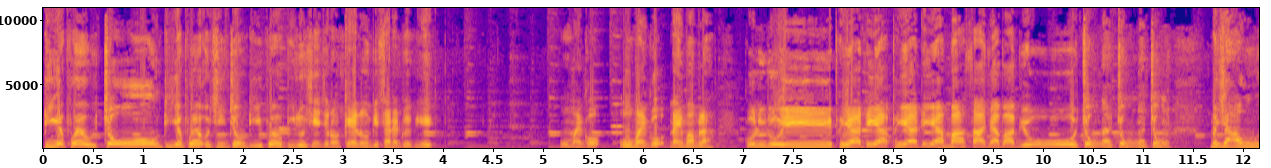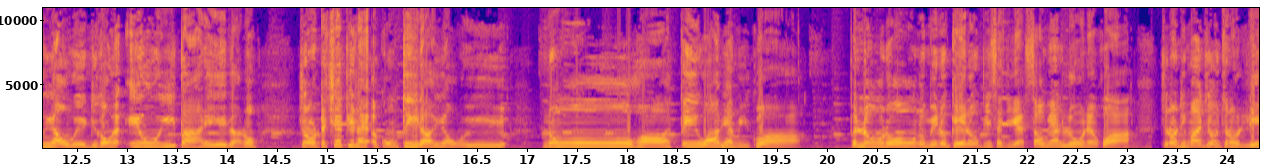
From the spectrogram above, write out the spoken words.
ဒီအဖွဲကိုကျုံးဒီအဖွဲကိုအရင်ကျုံဒီအဖွဲကိုပြီးလို့ရှိရင်ကျွန်တော်ဂဲလုံးပြဆက်နဲ့တွေ့ပြီဟေ့ oh my god oh my god နိုင်မမလားကိုလူတို့ဟေးဖရာတရားဖရာတရားမဆာကြပါဗျိုးကျုံတာကျုံတာကျုံ မရဘူးဟေးအောင်ဝေးဒီကောင်က AOE ပါတယ်ဗျာနော်ကျွန်တော်တစ်ချက်ပြစ်လိုက်အကုန်သေးတာဟေးအောင်ဝေး no ဟာတေဝါပြန်ပြီကွာဘလို့တော့လို့မင်းတို့ဂဲလုံးပြစ်ဆက်ကြီးကစောက်ရမ်းလွန်တယ်ကွာကျွန်တော်ဒီမှာကျုံကျွန်တော်လေ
